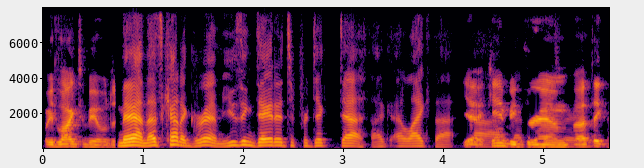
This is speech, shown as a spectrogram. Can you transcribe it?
We'd like to be able to. Man, that's kind of grim. Using data to predict death. I, I like that. Yeah, it can be grim, but I think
